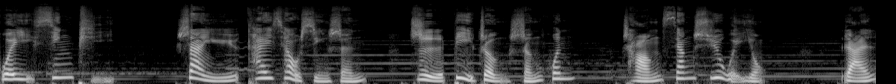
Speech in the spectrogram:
归心脾，善于开窍醒神，治痹症神昏，常相须为用。然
